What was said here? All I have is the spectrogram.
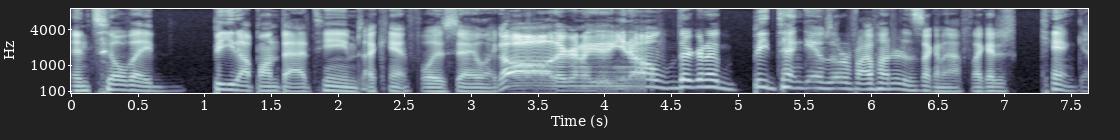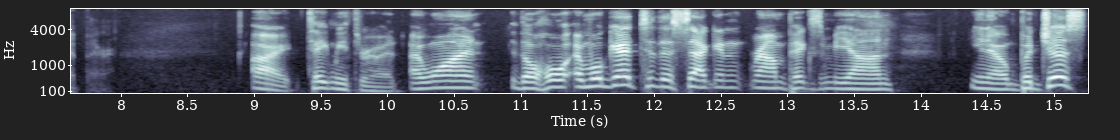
until they beat up on bad teams, I can't fully say like, oh, they're gonna, you know, they're gonna beat ten games over 500 in the second half. Like I just can't get there. All right, take me through it. I want the whole, and we'll get to the second round picks and beyond, you know, but just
